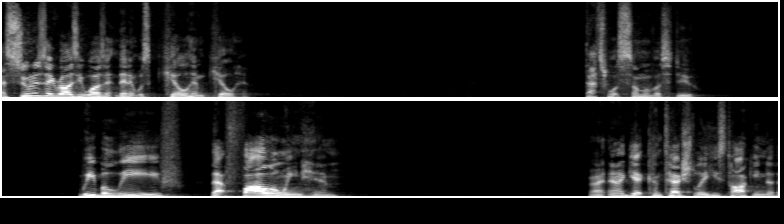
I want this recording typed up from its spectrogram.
as soon as they realized he wasn't, then it was kill him, kill him. That's what some of us do. We believe that following him Right? And I get contextually, he's talking to,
